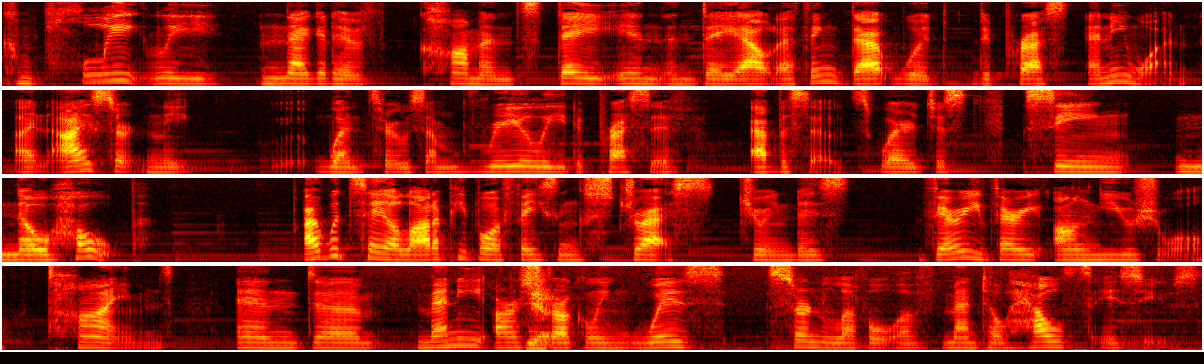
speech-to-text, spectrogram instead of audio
completely negative comments day in and day out. I think that would depress anyone. And I certainly went through some really depressive episodes where just seeing no hope. I would say a lot of people are facing stress during this very, very unusual times. And um, many are Yeah. struggling with certain level of mental health issues.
